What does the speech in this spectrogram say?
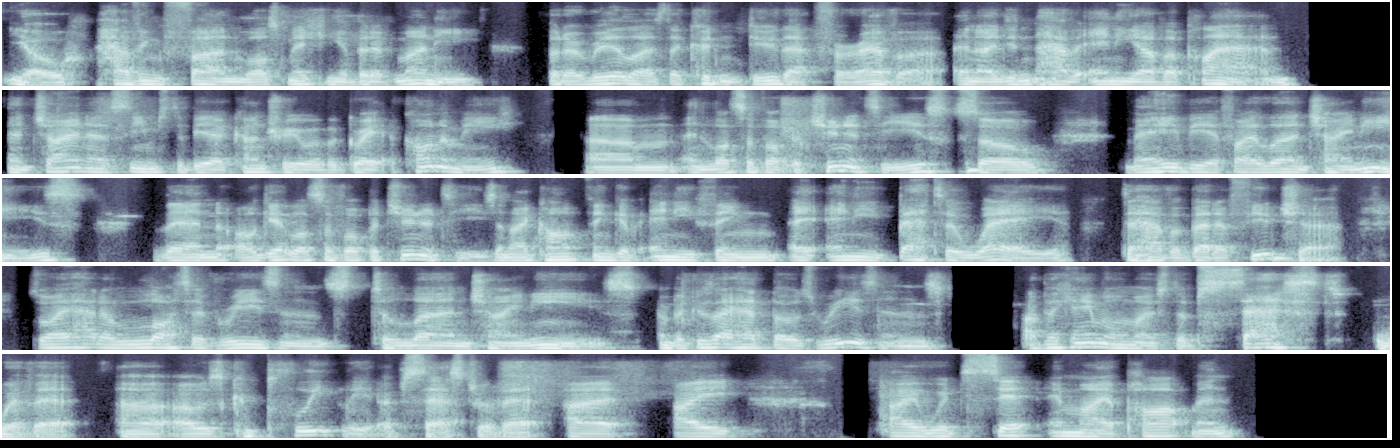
you know, having fun whilst making a bit of money. But I realized I couldn't do that forever, and I didn't have any other plan. And China seems to be a country with a great economy um, and lots of opportunities. So maybe if I learn Chinese, then I'll get lots of opportunities. And I can't think of anything, any better way to have a better future. So I had a lot of reasons to learn Chinese. And because I had those reasons, I became almost obsessed with it. Uh, I was completely obsessed with it. I, I, I would sit in my apartment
